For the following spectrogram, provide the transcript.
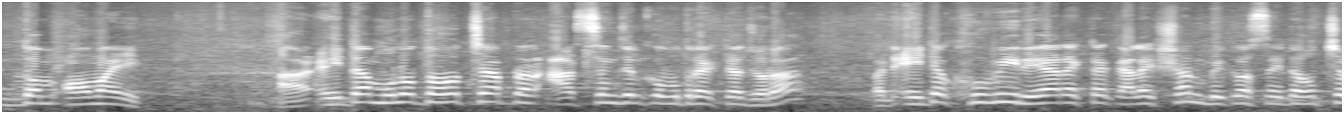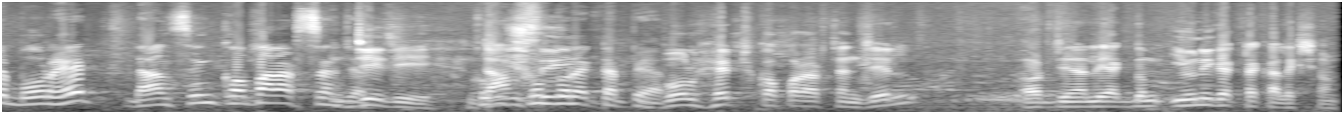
একদম অমায়িক। আর এটা মূলত হচ্ছে আপনার আর্টসেঞ্জেল কবুতরের একটা জোড়া। বাট এটা খুবই রেয়ার একটা কালেকশন বিকজ এটা হচ্ছে bullhead dancing copper arts archangel জি জি। খুব সুন্দর একটা pair bullhead copper archangel originally একদম ইউনিক একটা কালেকশন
